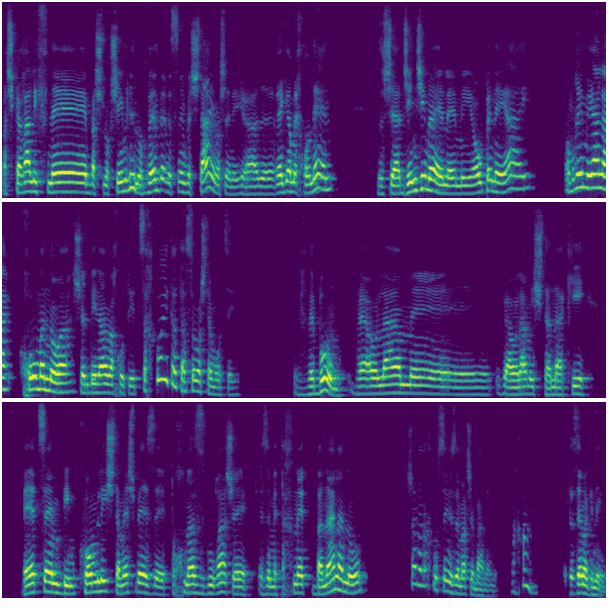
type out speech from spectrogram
מה שקרה לפני, ב-30 לנובמבר 22, מה שנקרא, רגע מכונן, זה שהג'ינג'ים האלה מ-OpenAI אומרים יאללה, קחו מנוע של בינה מלאכותית, צחקו איתו, תעשו מה שאתם רוצים. ובום, והעולם, אה, והעולם השתנה, כי בעצם במקום להשתמש באיזה תוכנה סגורה שאיזה מתכנת בנה לנו, עכשיו אנחנו עושים איזה מה שבא לנו, נכון. וזה מגניב.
